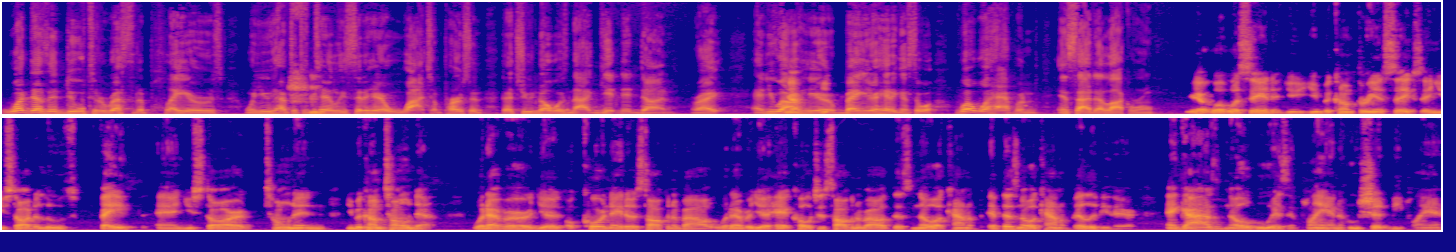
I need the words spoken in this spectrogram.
What does it do to the rest of the players when you have to hmm. continually sit here and watch a person that you know is not getting it done, right? And you out Yeah. here banging your head against the wall. What will happen inside that locker room? Yeah, well, we're seeing it. You you become three and six, and you start to lose faith, and you start toning. You become tone deaf. Whatever your coordinator is talking about, whatever your head coach is talking about, there's no account. If there's no accountability there, and guys know who isn't playing, who shouldn't be playing,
